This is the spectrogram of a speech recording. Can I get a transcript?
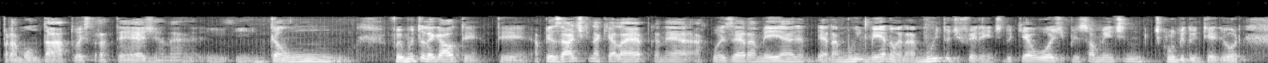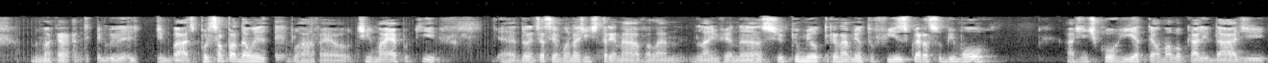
para montar a tua estratégia, né? E, e, então foi muito legal ter, ter, apesar de que naquela época, né, a coisa era meia, era muito meia, não, era muito diferente do que é hoje, principalmente no clube do interior, numa categoria de base. Por só para dar um exemplo, Rafael, tinha uma época que eh, durante a semana a gente treinava lá, lá em Venâncio, que o meu treinamento físico era subir morro a gente corria até uma localidade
